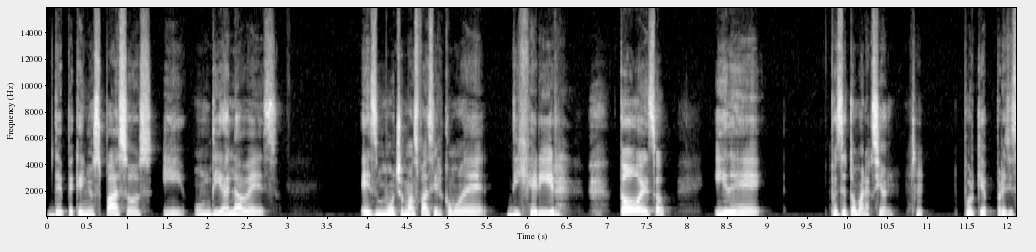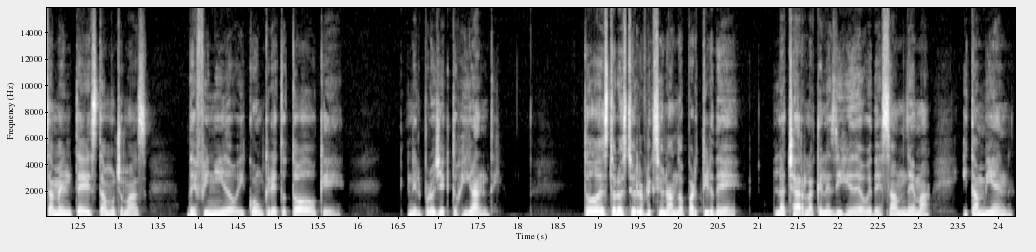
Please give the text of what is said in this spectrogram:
de pequeños pasos y un día a la vez, es mucho más fácil como de digerir todo eso y de pues de tomar acción, porque precisamente está mucho más definido y concreto todo que en el proyecto gigante. Todo esto lo estoy reflexionando a partir de la charla que les dije de hoy de Sam Dema y también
